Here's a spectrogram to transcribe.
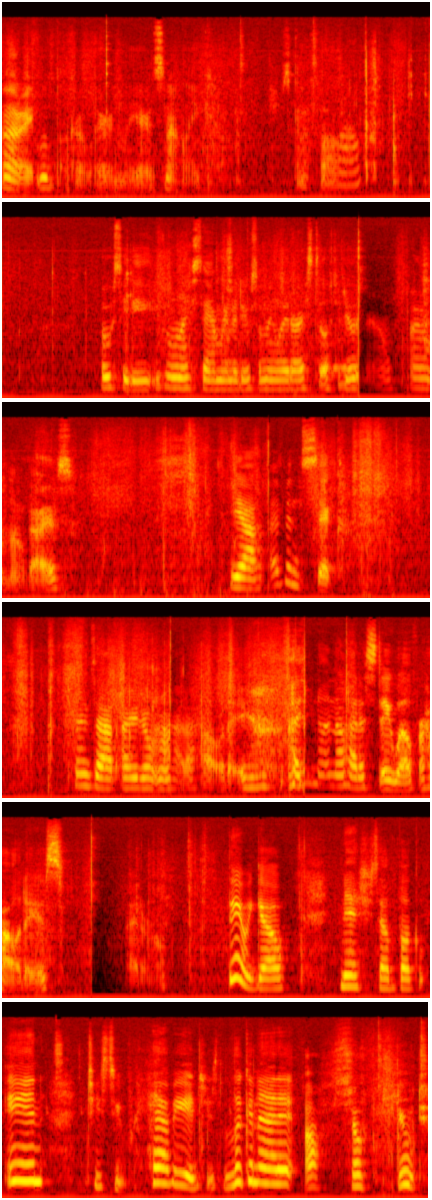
Alright, we'll buckle her in later. It's not like she's gonna fall out. OCD. Even when I say I'm gonna do something later, I still have to do it now. I don't know, guys. Yeah, I've been sick. Turns out I don't know how to holiday. I do not know how to stay well for holidays. I don't know. There we go. Now she's all buckled in. She's super happy and she's looking at it. Oh, so cute.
